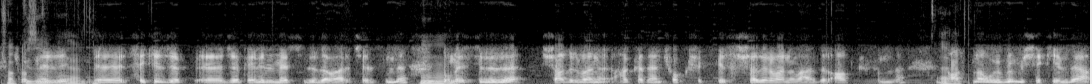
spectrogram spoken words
Çok, Çok güzel nezih, bir yerde. 8 cep, cepheli bir mescidi de var içerisinde. Hmm. Bu mescidi de şadırvanı hakikaten çok şık bir şadırvanı vardır alt kısımda. Evet. Altına uygun bir şekilde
